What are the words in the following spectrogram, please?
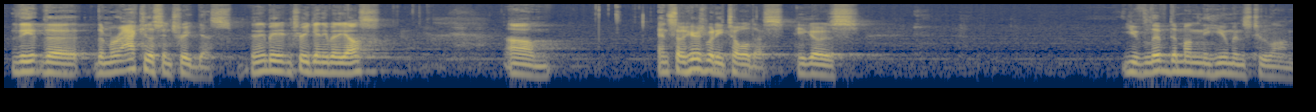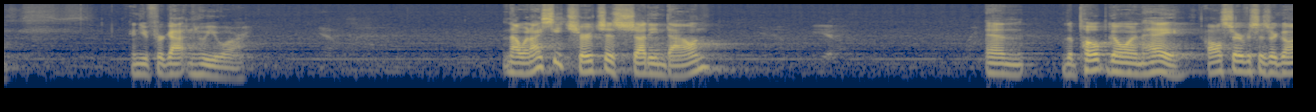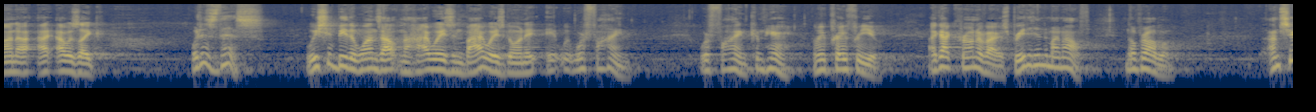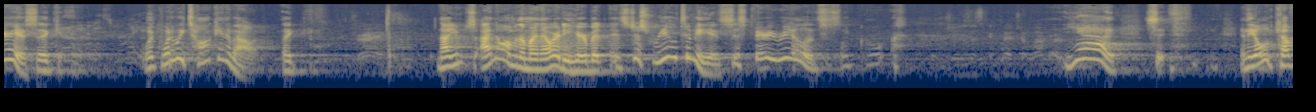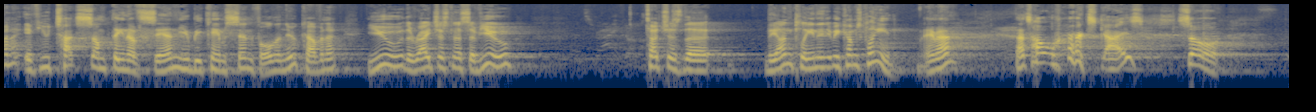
the, the, the miraculous intrigued us. Did anybody intrigue anybody else? Um, and so here's what he told us. He goes, You've lived among the humans too long, and you've forgotten who you are. Now, when I see churches shutting down and the Pope going, hey, all services are gone, I, I was like, what is this? We should be the ones out in the highways and byways going, it, it, we're fine. We're fine. Come here. Let me pray for you. I got coronavirus. Breathe it into my mouth. No problem. I'm serious. Like, what, what are we talking about? Like, now you, I know I'm in the minority here, but it's just real to me. It's just very real. It's just like, oh, uh, yeah. In the old covenant, if you touch something of sin, you became sinful. The new covenant, you, the righteousness of you, touches the, the unclean and it becomes clean. Amen? That's how it works, guys. So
